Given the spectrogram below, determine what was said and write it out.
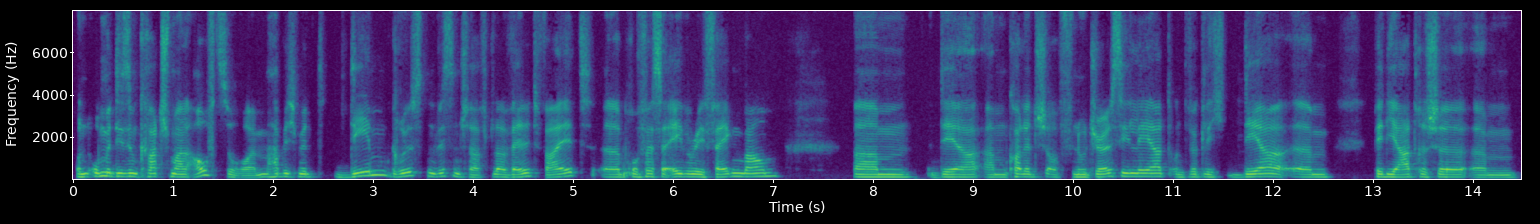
Und um mit diesem Quatsch mal aufzuräumen, habe ich mit dem größten Wissenschaftler weltweit, äh, Professor Avery Fagenbaum, ähm, der am College of New Jersey lehrt und wirklich der ähm, pädiatrische ähm,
